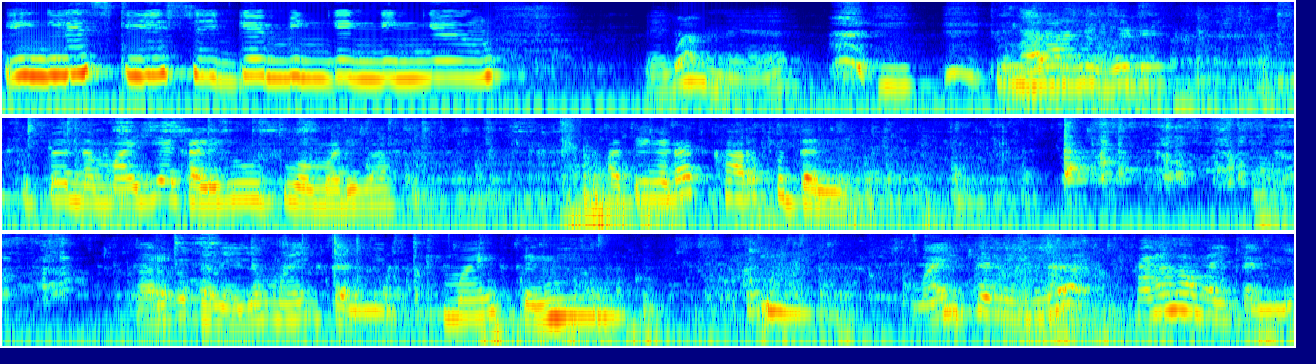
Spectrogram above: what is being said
English கிளீஷ் கம்மிங் என்ன வராட்டி விடு இப்போ இந்த மைய கழுவி ஊற்றுவோம் மடிவா. பார்த்தீங்கன்னா கருப்பு தண்ணி. கருப்பு தண்ணியில் மை தண்ணி. மை தண்ணி. மை தண்ணியில் கனவா மை தண்ணி.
